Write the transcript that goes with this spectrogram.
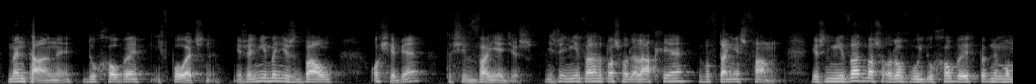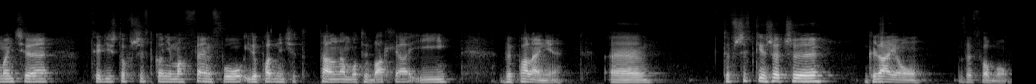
mentalny, duchowy i społeczny. Jeżeli nie będziesz dbał o siebie, to się zajedziesz. Jeżeli nie zadbasz o relacje, zostaniesz fan. Jeżeli nie zadbasz o rozwój duchowy, w pewnym momencie stwierdzisz, że to wszystko nie ma sensu i dopadnie cię totalna motywacja i wypalenie. E, te wszystkie rzeczy grają ze sobą.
